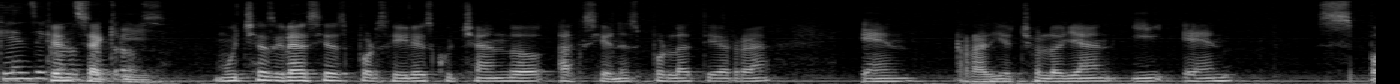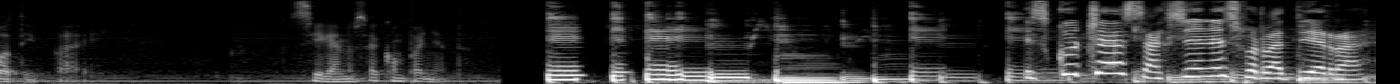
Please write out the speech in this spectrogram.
quédense, Quédense con aquí. nosotros. Muchas gracias por seguir escuchando Acciones por la Tierra en Radio Choloyan y en Spotify. Síganos acompañando. Escuchas Acciones por la Tierra.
